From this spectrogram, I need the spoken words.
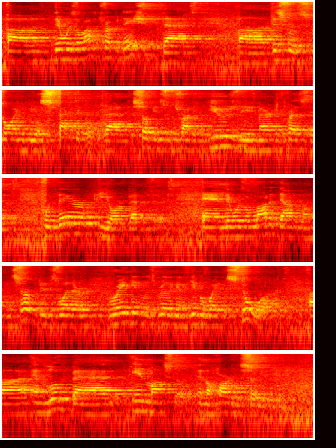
um, there was a lot of trepidation that uh, this was going to be a spectacle, that the Soviets would try to use the American president for their PR benefit. And there was a lot of doubt among conservatives whether Reagan was really going to give away the store uh, and look bad in Moscow, in the heart of the Soviet Union.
